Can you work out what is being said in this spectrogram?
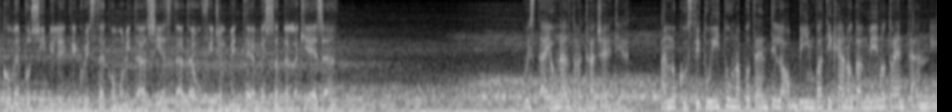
Com'è possibile che questa comunità sia stata ufficialmente ammessa dalla Chiesa? Questa è un'altra tragedia hanno costituito una potente lobby in Vaticano da almeno 30 anni.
